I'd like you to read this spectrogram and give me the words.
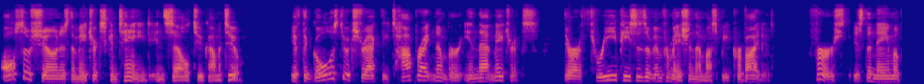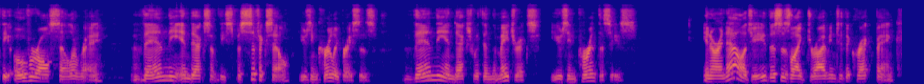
also shown as the matrix contained in cell 2, 2. If the goal is to extract the top right number in that matrix, there are three pieces of information that must be provided. First is the name of the overall cell array, then the index of the specific cell using curly braces, then the index within the matrix using parentheses. In our analogy, this is like driving to the correct bank,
